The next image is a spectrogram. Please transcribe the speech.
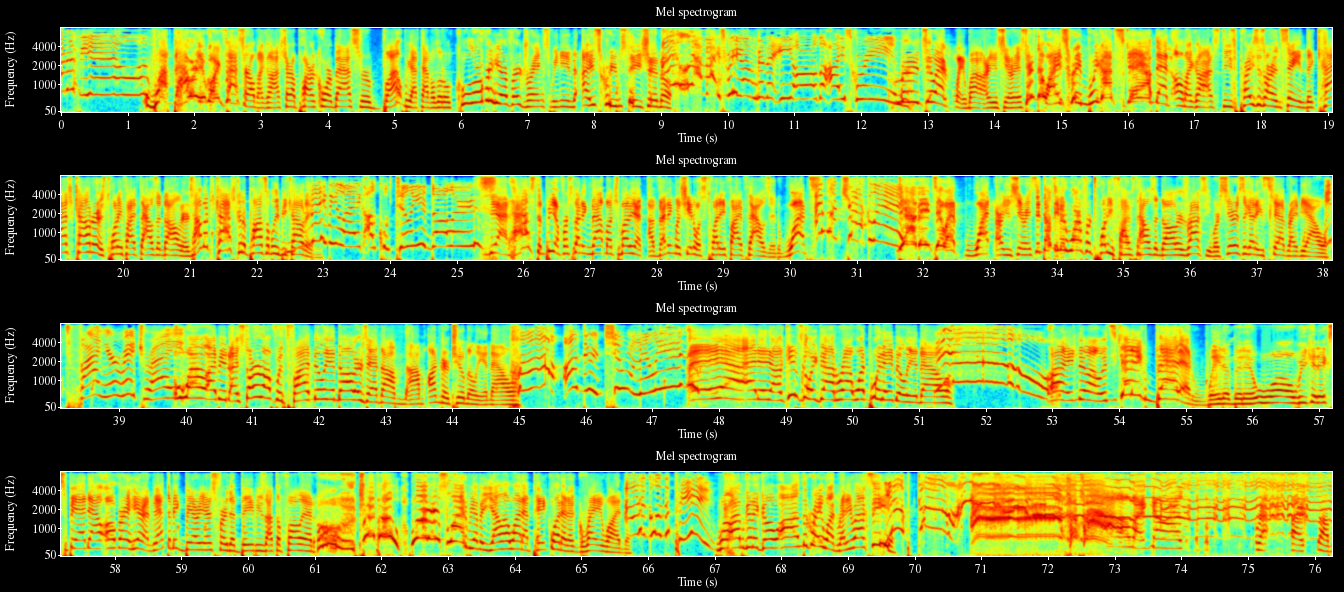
What? How are you going faster? Oh my gosh, you're a parkour master. But we have to have a little cooler over here for drinks. We need an ice cream station. I don't have ice cream. I'm gonna eat all the ice cream. Me too. And wait, wow, are you serious? There's no ice cream. We got scammed. And oh my gosh, these prices are insane. The cash counter is twenty-five thousand dollars. How much cash could it possibly be counting? Maybe like a quintillion dollars. Yeah, it has to be if we're spending that much money. And a vending machine was twenty-five thousand. What? I want chocolate. Yeah, me too. And what? Are you serious? It doesn't even work for twenty-five thousand dollars, Roxy. We're seriously getting scammed right now. It's fine. You're rich, right? Well, I mean, I started off with five million dollars, and um, I'm under two million now. Huh? Under two Uh, yeah, and it uh, keeps going down. We're at 1.8 million now. No. I know, it's getting bad. And wait a minute. Whoa, we can expand out over here. And we have to make barriers for the babies not to fall in. Triple water slide. We have a yellow one, a pink one, and a gray one. I'm gonna go in the pink. Well, I'm going to go on the gray one. Ready, Roxy? Yep, go. oh my god. All right, um,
